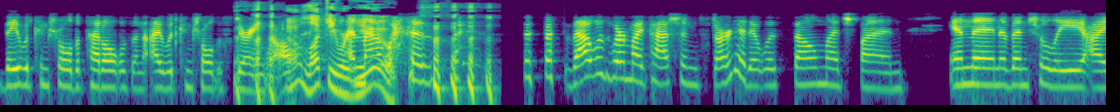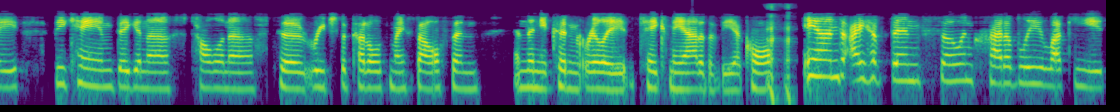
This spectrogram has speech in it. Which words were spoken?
They would control the pedals and I would control the steering wheel. How lucky were and you? That was, that was where my passion started. It was so much fun. And then eventually I became big enough, tall enough to reach the pedals myself and and then you couldn't really take me out of the vehicle. and I have been so incredibly lucky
